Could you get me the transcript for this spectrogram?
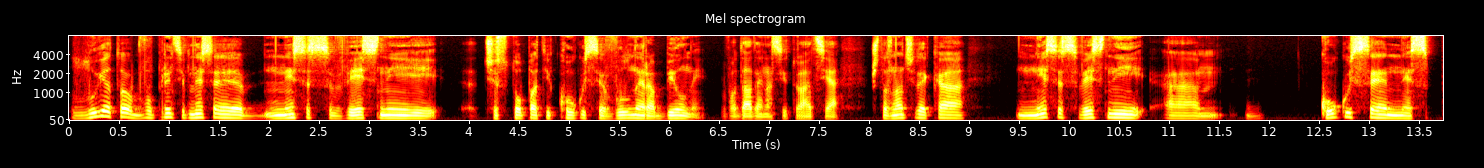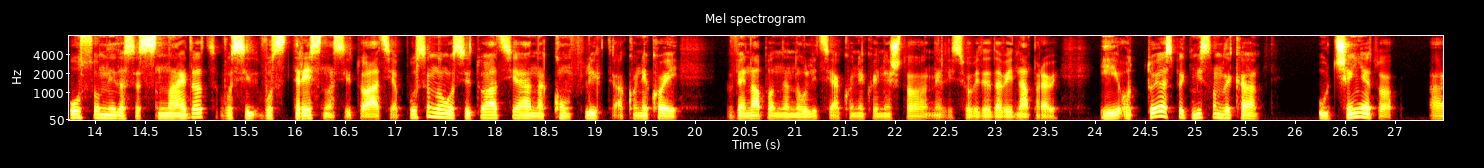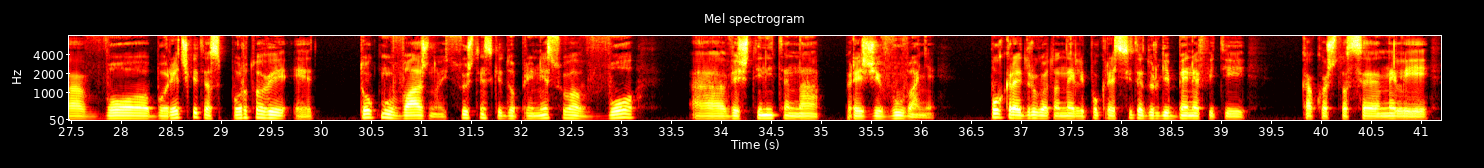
луѓето во принцип не се не се свесни честопати колку се вулнерабилни во дадена ситуација, што значи дека не се свесни а, колку се неспособни да се снајдат во, во стресна ситуација, посебно во ситуација на конфликт, ако некој ве нападне на улица ако некој нешто нели се обиде да ви направи. И од тој аспект мислам дека учењето а, во боречките спортови е токму важно и суштински допринесува во а, вештините на преживување. Покрај другото, нели, покрај сите други бенефити како што се, нели,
